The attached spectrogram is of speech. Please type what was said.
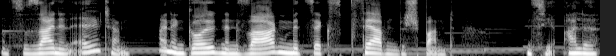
und zu seinen Eltern einen goldenen Wagen mit sechs Pferden bespannt, und sie alle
